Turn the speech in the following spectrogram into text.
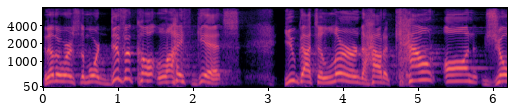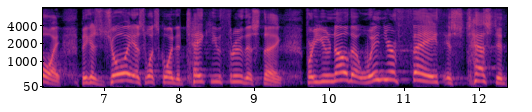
In other words, the more difficult life gets, You've got to learn how to count on joy because joy is what's going to take you through this thing. For you know that when your faith is tested,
